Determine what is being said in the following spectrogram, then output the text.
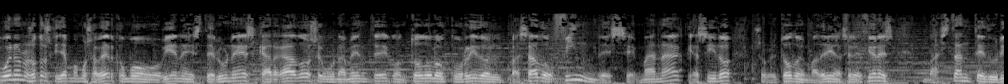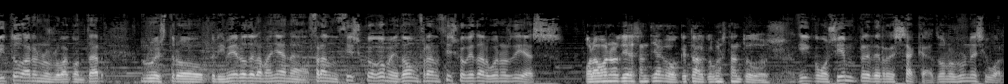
bueno, nosotros que ya vamos a ver cómo viene este lunes cargado seguramente con todo lo ocurrido el pasado fin de semana, que ha sido, sobre todo en Madrid, en las elecciones, bastante durito. Ahora nos lo va a contar nuestro primero de la mañana, Francisco Gómez. Don Francisco, ¿qué tal? Buenos días. Hola, buenos días, Santiago. ¿Qué tal? ¿Cómo están todos? Aquí, como siempre, de resaca, todos los lunes igual.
